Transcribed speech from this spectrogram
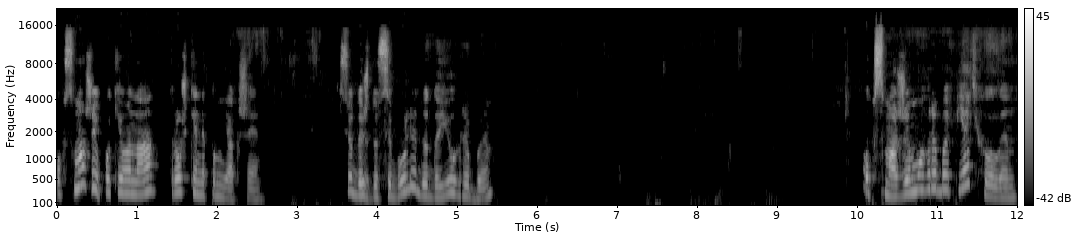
Обсмажую, поки вона трошки не пом'якшає. Сюди ж до цибулі додаю гриби. Обсмажуємо гриби 5 хвилин.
